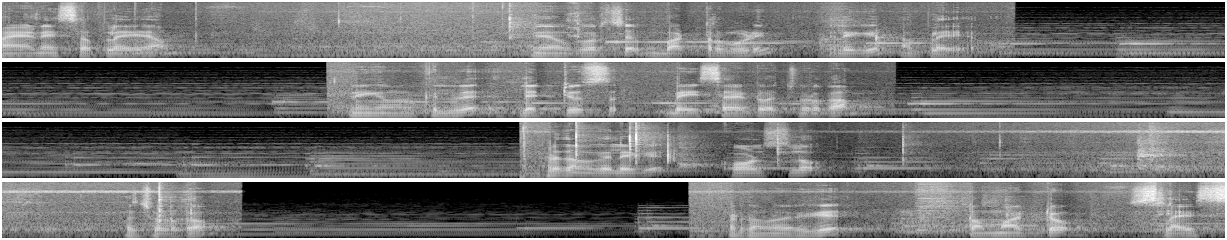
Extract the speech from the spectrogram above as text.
മയണൈസ് അപ്ലൈ ചെയ്യാം. ഇനി നമുക്ക് കുറച്ച് ബട്ടർ കൂടി ഇതിലേക്ക് അപ്ലൈ ചെയ്യാം. ഇനി നമുക്കിതിൽ ലെറ്റ്യൂസ് ബേസായിട്ട് വെച്ച് കൊടുക്കാം. അടുത്ത നമുക്കിതിലേക്ക് കോൾസ്ലോ വെച്ച് കൊടുക്കാം. അടുത്ത നമ്മളിലേക്ക് ടൊമാറ്റോ സ്ലൈസ്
